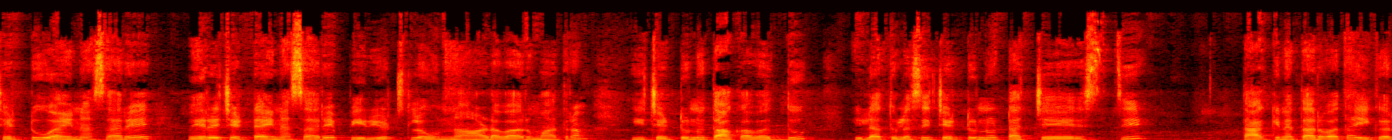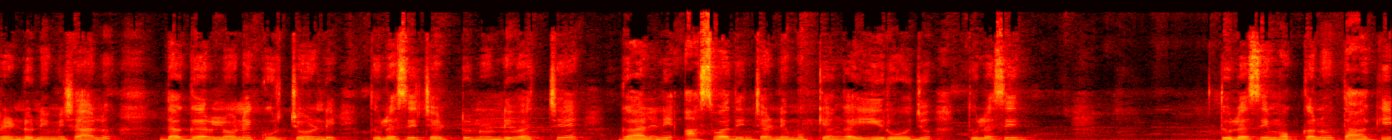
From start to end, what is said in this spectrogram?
చెట్టు అయినా సరే వేరే చెట్టు అయినా సరే పీరియడ్స్లో ఉన్న ఆడవారు మాత్రం ఈ చెట్టును తాకవద్దు. ఇలా తులసి చెట్టును టచ్ చేసి తాకిన తర్వాత ఇక రెండు నిమిషాలు దగ్గరలోనే కూర్చోండి. తులసి చెట్టు నుండి వచ్చే గాలిని ఆస్వాదించండి. ముఖ్యంగా ఈరోజు తులసి తులసి మొక్కను తాకి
